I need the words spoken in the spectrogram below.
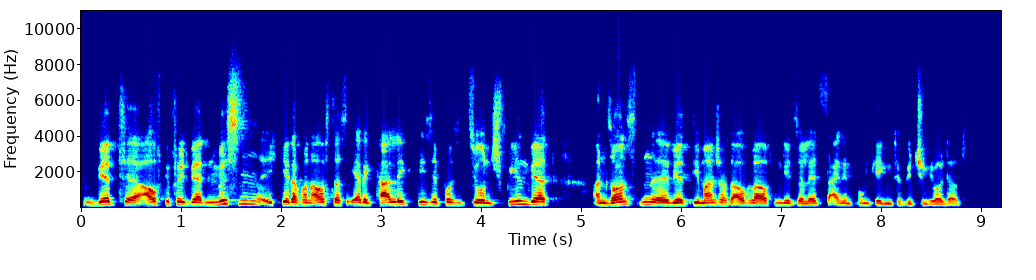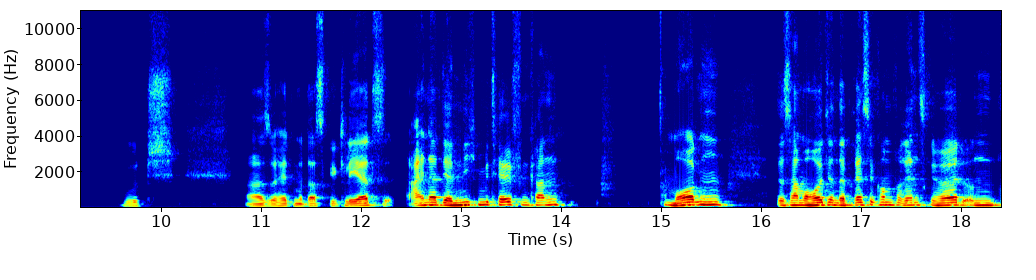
wird äh, aufgefüllt werden müssen. Ich gehe davon aus, dass Erik Kallik diese Position spielen wird. Ansonsten äh, wird die Mannschaft auflaufen, die zuletzt einen Punkt gegen Türkgücü geholt hat. Gut. Also hätten wir das geklärt. Einer, der nicht mithelfen kann, morgen, das haben wir heute in der Pressekonferenz gehört und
